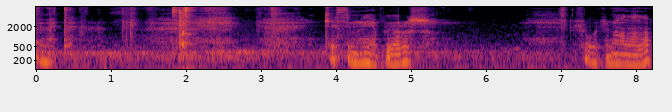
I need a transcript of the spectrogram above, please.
Evet. Kesimini yapıyoruz. Şu ucunu alalım.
